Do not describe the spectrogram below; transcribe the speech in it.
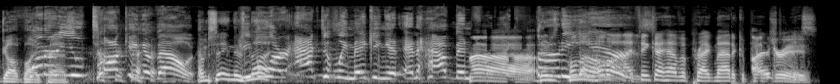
got bypassed. What are you talking about? I'm saying there's People not- are actively making it and have been for Ah. like 30 Hold on, years. hold on. I think I have a pragmatic approach agree. to this.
